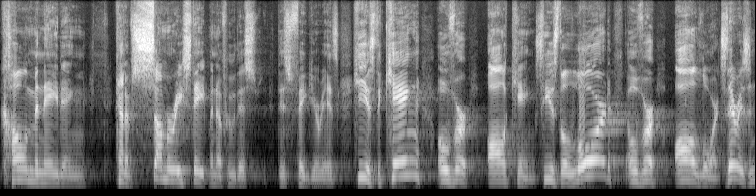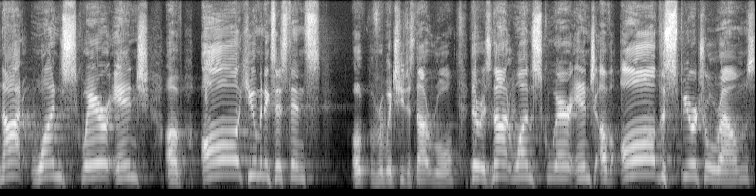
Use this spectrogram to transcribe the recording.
culminating kind of summary statement of who this, this figure is. He is the king over all kings, he is the Lord over all lords. There is not one square inch of all human existence over which he does not rule. There is not one square inch of all the spiritual realms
